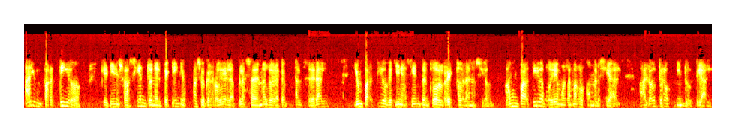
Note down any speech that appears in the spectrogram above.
Hay un partido que tiene su asiento en el pequeño espacio que rodea la Plaza de Mayo de la capital federal, y un partido que tiene asiento en todo el resto de la nación. A un partido podríamos llamarlo comercial, al otro industrial.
